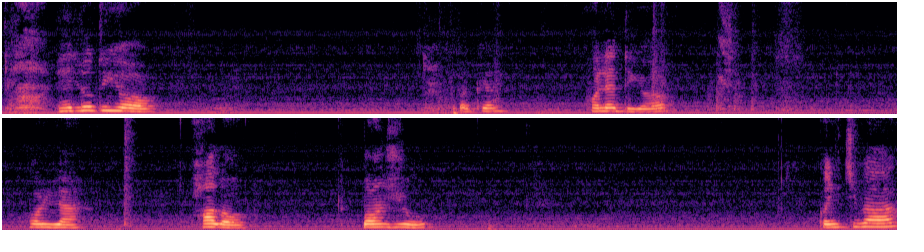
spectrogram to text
Hello diyor. Bakın. Hola diyor. Hola. Hello. Bonjour. Konnichiwa.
